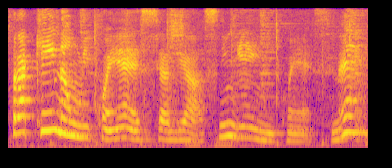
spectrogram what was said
pra quem não me conhece, aliás, ninguém me conhece, né?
